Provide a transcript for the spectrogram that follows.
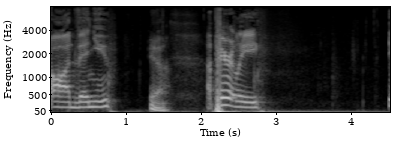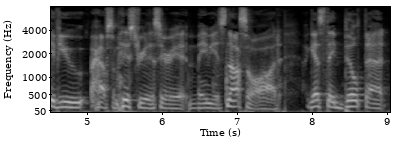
odd venue. yeah, Apparently, if you have some history of this area, maybe it's not so odd. I guess they built that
